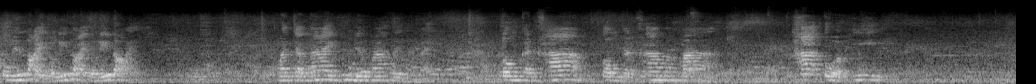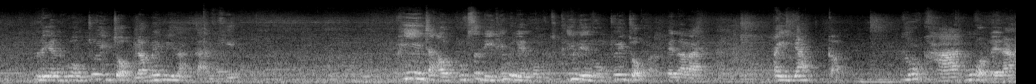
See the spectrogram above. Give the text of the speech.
ตรงนี้หน่อย ตรงนี้หน่อย ตรงนี้หน่อย มันจะง่ายขึ้นเยอะมากเลยเห็นไหมตรงกันข้าม ตรงกันข้ามมากๆ ถ้าตัวพี่ เรียนฮวงจุ้ยจบแล้วไม่มีหลักการคิด พี่จะเอาทฤษฎีที่ไปเรียนวงที่เรียนฮวงจุ้ยจบเป็นอะไร ไปยัดกับลูกค้าทั้งหมดเลยนะ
